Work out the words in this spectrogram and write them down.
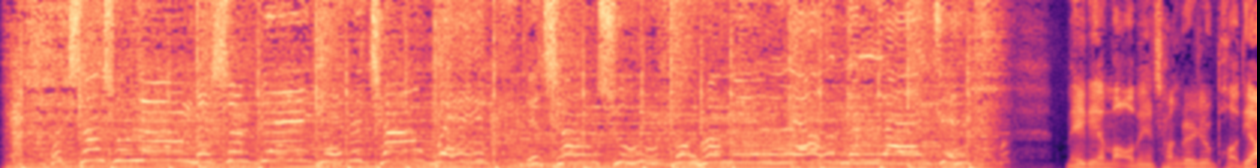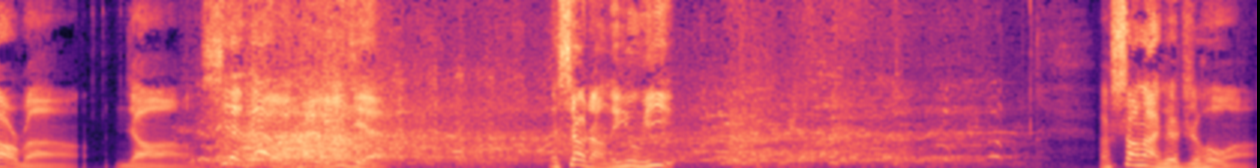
我唱出浪漫山遍野的蔷薇，也唱出凤凰明亮的蓝天。没别毛病，唱歌就是跑调吧。你知道吗？现在我才理解那校长的用意。啊，上大学之后啊，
